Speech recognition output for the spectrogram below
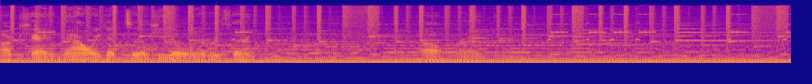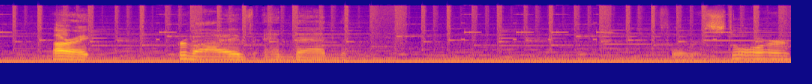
Okay, now we get to heal and everything. Oh, right. Alright. Revive, and then... Full restore.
